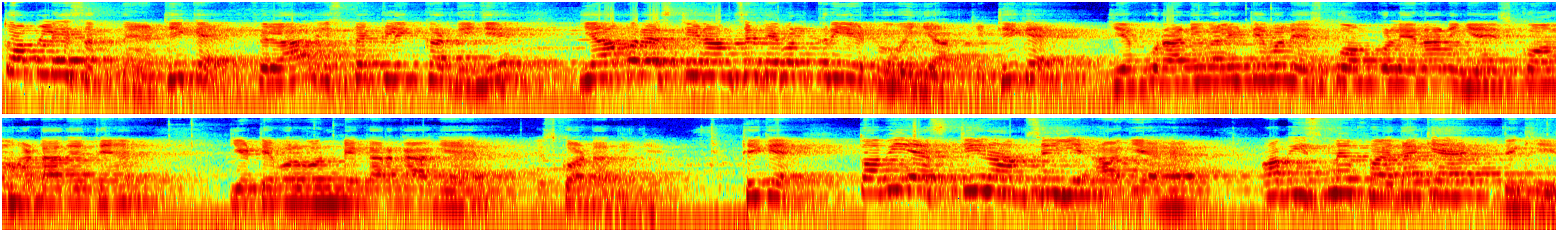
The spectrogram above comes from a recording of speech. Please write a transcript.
तो आप ले सकते हैं, ठीक है? फ़िलहाल इस पर क्लिक कर दीजिए। यहाँ पर एसटी नाम से टेबल क्रिएट हो गई आपकी, ठीक है? ये पुरानी वाली टेबल है, इसको हमको लेना नहीं है, इसको हम हटा देते हैं। ये टेबल वन बेकार का आ गया है, इसको हटा दीजिए, ठीक है? तो अभी एसटी नाम से ये आ गया है। अब इसमें फ़ायदा क्या है? देखिए,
